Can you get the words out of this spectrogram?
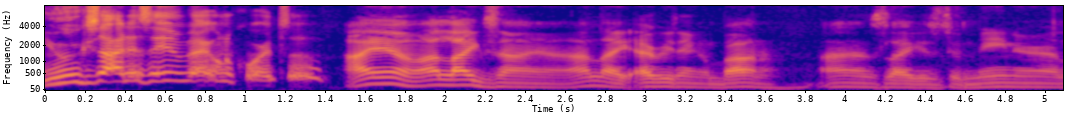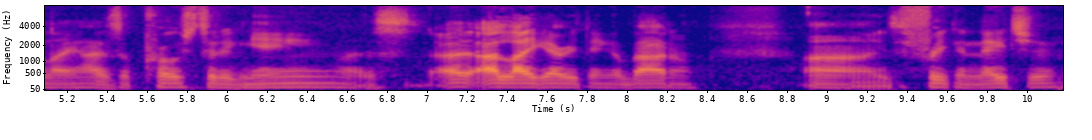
You excited to see him back on the court too? I am. I like Zion. I like everything about him. I just like his demeanor. I like how his approach to the game. I, just, I, I like everything about him. Uh, he's a freak of nature.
